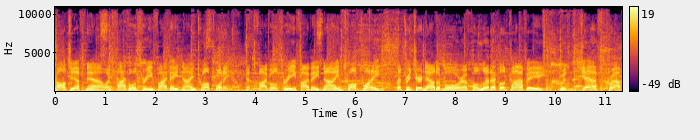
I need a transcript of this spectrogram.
Call Jeff now at 503 589 1220. That's 503 589 1220. Let's return now to more of Political Coffee with Jeff Kropp.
